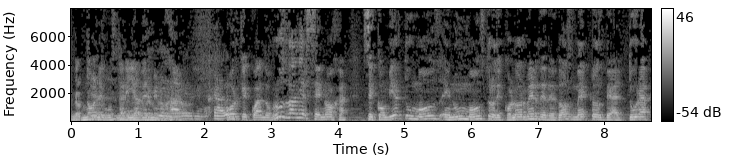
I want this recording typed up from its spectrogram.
No le gustaría verme enojado. verme enojado. Porque cuando Bruce Banner se enoja, se convierte un en un monstruo de color verde de dos metros de altura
